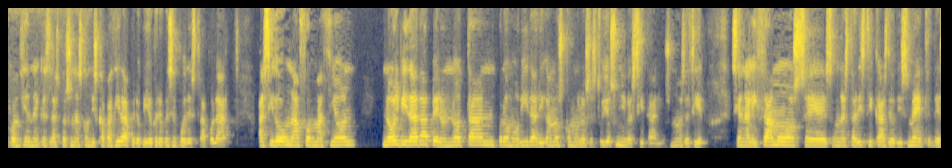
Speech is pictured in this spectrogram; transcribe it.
concierne, que es las personas con discapacidad, pero que yo creo que se puede extrapolar, ha sido una formación no olvidada, pero no tan promovida, digamos, como los estudios universitarios. ¿no? Es decir, si analizamos, eh, según las estadísticas de Odismet, del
